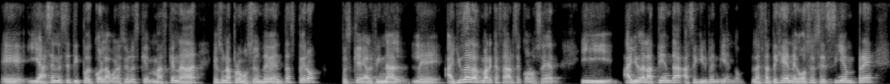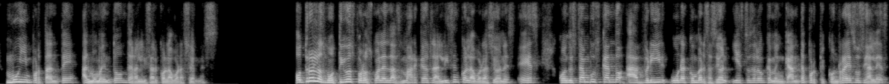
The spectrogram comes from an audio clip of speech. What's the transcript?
eh, y hacen este tipo de colaboraciones que más que nada es una promoción de ventas, pero pues que al final le ayuda a las marcas a darse a conocer y ayuda a la tienda a seguir vendiendo. La estrategia de negocios es siempre muy importante al momento de realizar colaboraciones. Otro de los motivos por los cuales las marcas realizan colaboraciones es cuando están buscando abrir una conversación y esto es algo que me encanta porque con redes sociales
